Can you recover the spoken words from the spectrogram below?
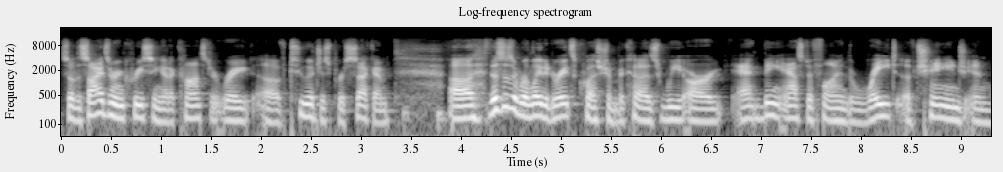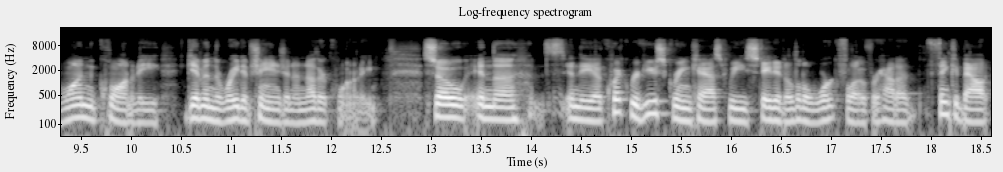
So the sides are increasing at a constant rate of 2 inches per second. Uh, this is a related rates question because we are being asked to find the rate of change in one quantity given the rate of change in another quantity. So in the in the uh, quick review screencast, we stated a little workflow for how to think about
